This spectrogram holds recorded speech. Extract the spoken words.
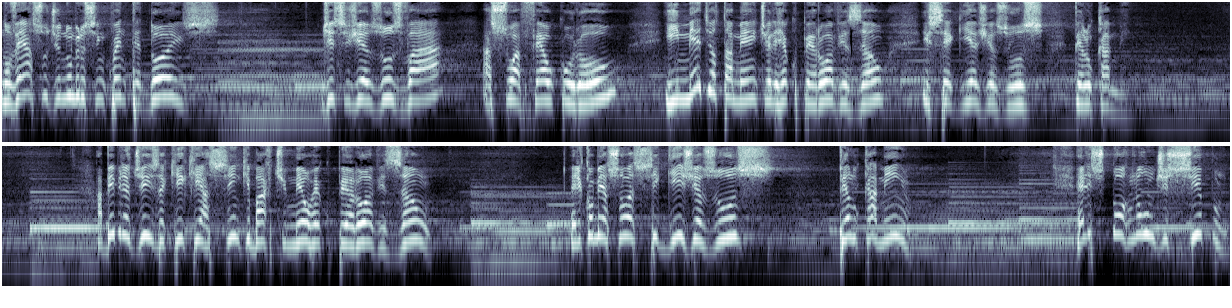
No verso de número 52, disse Jesus: Vá, a sua fé o curou, e imediatamente ele recuperou a visão e seguia Jesus pelo caminho. A Bíblia diz aqui que assim que Bartimeu recuperou a visão, ele começou a seguir Jesus pelo caminho. Ele se tornou um discípulo.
